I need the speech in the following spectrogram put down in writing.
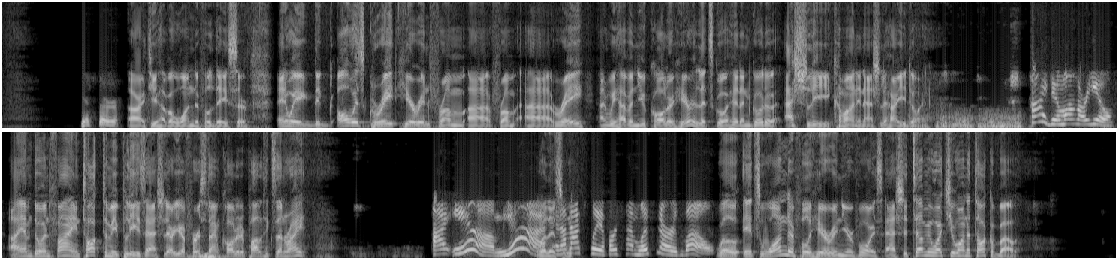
Yes, sir. All right. You have a wonderful day, sir. Anyway, the, always great hearing from uh, from uh, Ray, and we have a new caller here. Let's go ahead and go to Ashley. Come on in, Ashley. How are you doing? Hi, Duma. How are you? I am doing fine. Talk to me, please, Ashley. Are you a first time caller to Politics Done Right? I am, yeah. Well, and I'm actually a first time listener as well. Well, it's wonderful hearing your voice, Ashley. Tell me what you want to talk about.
